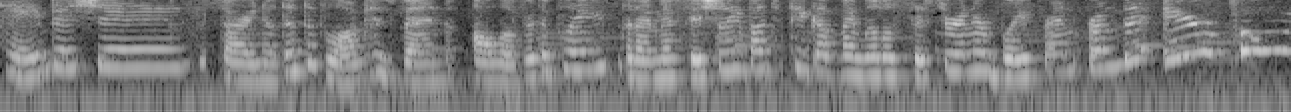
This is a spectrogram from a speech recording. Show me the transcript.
Hey bitches! Sorry, I know that the vlog has been all over the place, but I'm officially about to pick up my little sister and her boyfriend from the airport!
